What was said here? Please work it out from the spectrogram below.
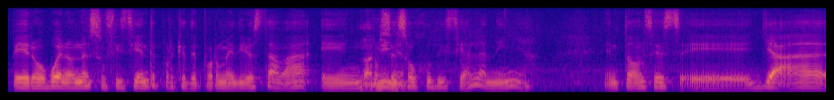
pero bueno, no es suficiente porque de por medio estaba en proceso judicial la niña. Entonces eh, ya,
